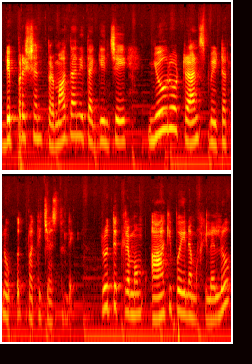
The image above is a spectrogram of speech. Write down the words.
డిప్రెషన్ ప్రమాదాన్ని తగ్గించే న్యూరో ట్రాన్స్మీటర్ను ఉత్పత్తి చేస్తుంది. ఋతుక్రమం ఆగిపోయిన మహిళల్లో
